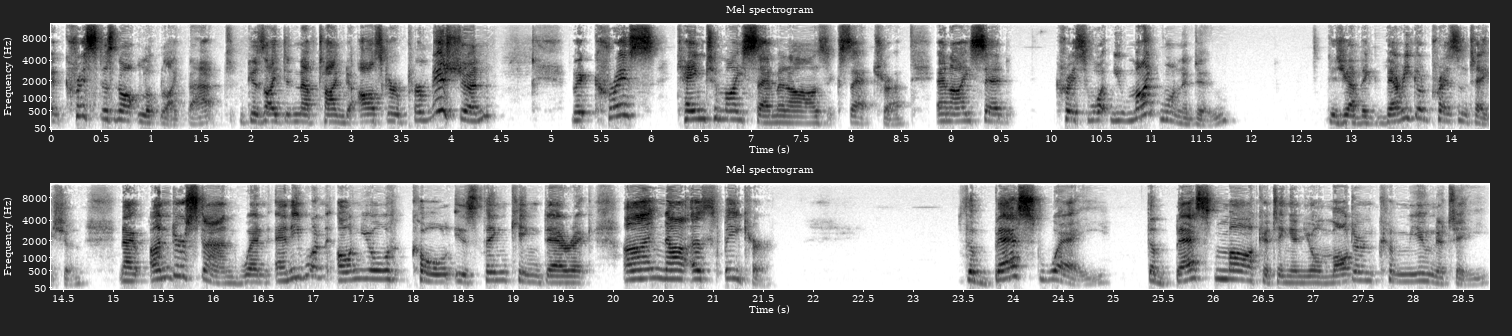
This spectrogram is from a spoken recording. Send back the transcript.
uh, Chris does not look like that because I didn't have time to ask her permission, but Chris came to my seminars, etc. And I said, Chris, what you might want to do because you have a very good presentation. Now, understand when anyone on your call is thinking, Derek, I'm not a speaker. The best way the best marketing in your modern community,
